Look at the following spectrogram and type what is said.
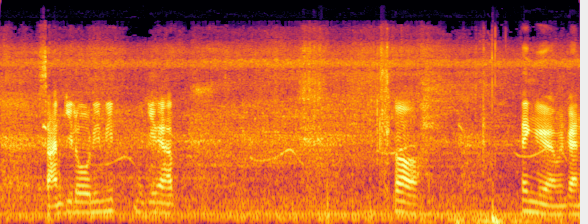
3 กิโลนิดๆเมื่อกี้นะครับ ก็ได้เหงื่อเหมือนกัน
